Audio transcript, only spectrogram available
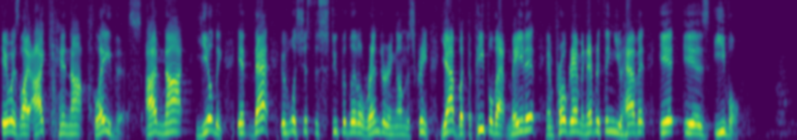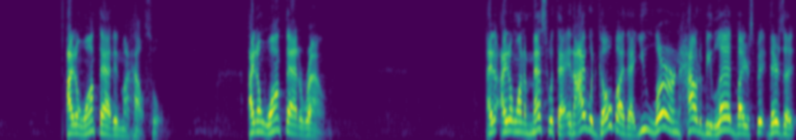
it was like I cannot play this. I'm not yielding. It that it was just this stupid little rendering on the screen. Yeah, but the people that made it and program and everything you have it, it is evil. I don't want that in my household. I don't want that around. I, I don't want to mess with that. And I would go by that. You learn how to be led by your spirit. There's a,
